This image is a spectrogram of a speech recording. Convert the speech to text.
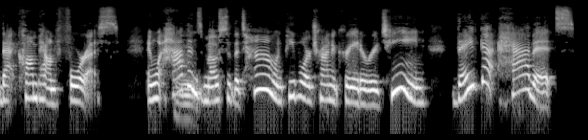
that compound for us. And what happens most of the time when people are trying to create a routine, they've got habits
